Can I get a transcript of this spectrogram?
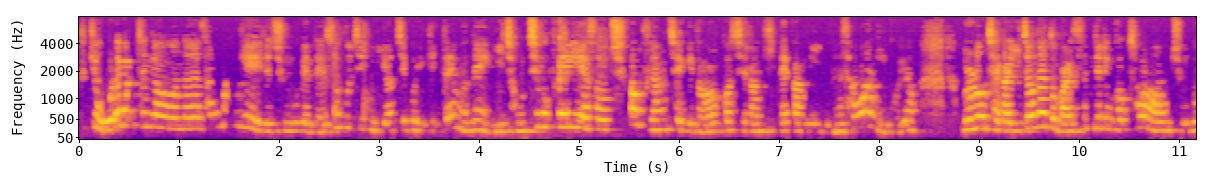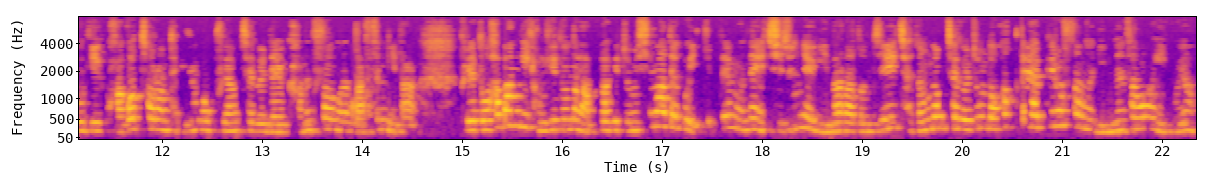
특히 올해 같은 경우는 상반기에 이제 중국의 내수 부진이 이어지고 있기 때문에 이 정치국 회의에서 추가 부양책 이 나올 것이란 기대감이 있는 상황이고요. 물론 제가 이전에도 말씀드린 것처럼 중국이 과거처럼 대규모 부양책을 낼 가능성은 낮습니다. 그래도 하반기 경기도나 압박이 좀 심화되고 있기 때문에 지준율 인하라든지 재정 정책을 좀 더 확대할 필요성은 있는 상황이고요.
